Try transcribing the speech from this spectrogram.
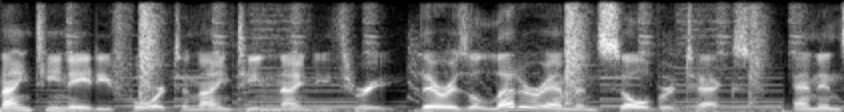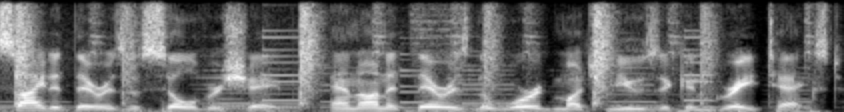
1984 to 1993. There is a letter M in silver text, and inside it there is a silver shape, and on it there is the word Much Music in gray text.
